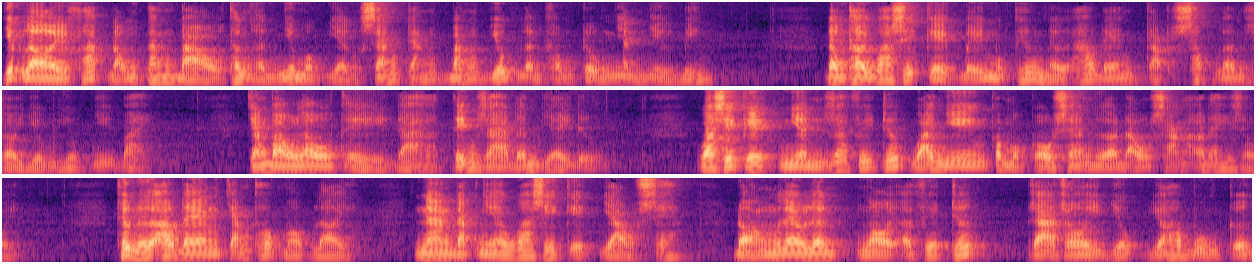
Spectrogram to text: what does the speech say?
Dứt lời phát động tăng bào thân hình như một dần sáng trắng bắn vút lên không trung nhanh như biến. Đồng thời qua sĩ kiệt bị một thiếu nữ áo đen cặp sóc lên rồi dùng dục như bay. Chẳng bao lâu thì đã tiến ra đến vệ đường. Hoa sĩ kiệt nhìn ra phía trước, quả nhiên có một cỗ xe ngựa đậu sẵn ở đấy rồi. Thiếu nữ áo đen chẳng thốt một lời. Nàng đặt nhẹ hoa sĩ kiệt vào xe. Đoạn leo lên ngồi ở phía trước. Ra rồi dục gió buông cương.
